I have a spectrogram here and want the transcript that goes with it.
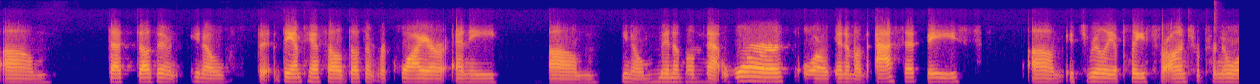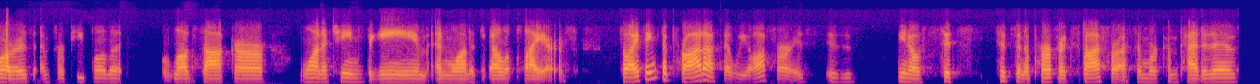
um, that doesn't you know the, the NPSL doesn't require any um, you know, minimum net worth or minimum asset base. Um, it's really a place for entrepreneurs and for people that love soccer, want to change the game, and want to develop players. So I think the product that we offer is, is you know, sits sits in a perfect spot for us, and we're competitive.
